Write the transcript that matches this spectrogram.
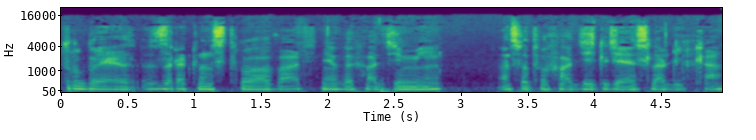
Próbuję zrekonstruować, nie wychodzi mi. O co tu chodzi? Gdzie jest logika?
